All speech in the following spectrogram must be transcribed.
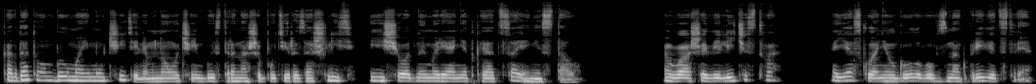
Когда-то он был моим учителем, но очень быстро наши пути разошлись, и еще одной марионеткой отца я не стал. «Ваше Величество!» Я склонил голову в знак приветствия.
